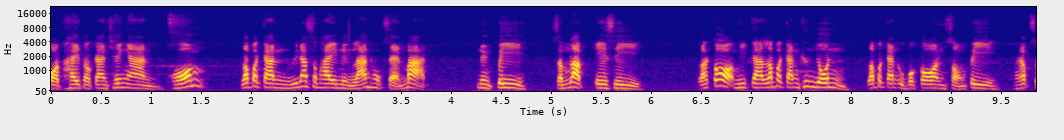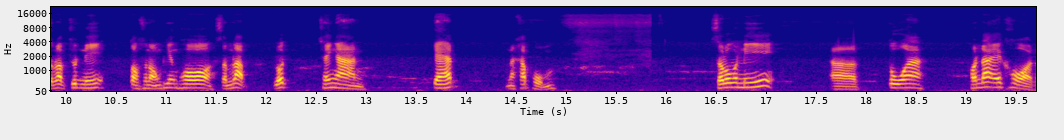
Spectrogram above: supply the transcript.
ปลอดภัยต่อการใช้งาน พร้อมรับประกันวินาศภัย1ล้าน6แสนบาท 1 ปีสำหรับ AC แล้วก็มีการรับประกันเครื่องยนต์ รับประกันอุปกรณ์ 2 ปีนะครับสำหรับชุดนี้ตอบสนองเพียงพอสำหรับรถใช้งานแก๊สนะครับผมสำหรับวันนี้ตัว Honda Accord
